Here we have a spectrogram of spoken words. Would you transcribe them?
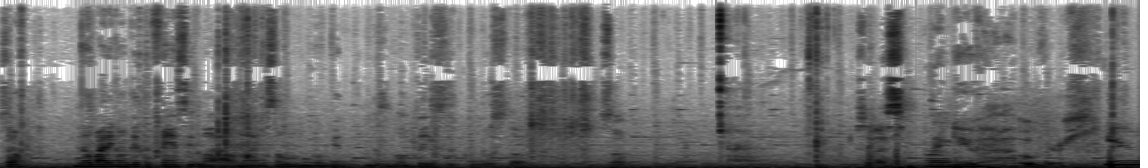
So nobody gonna get the fancy little outline. Some of them gonna get this little basic little stuff. So, so let's bring you over here.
